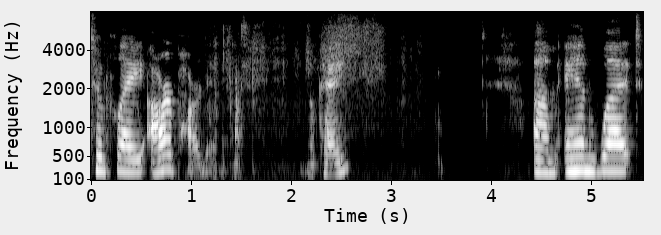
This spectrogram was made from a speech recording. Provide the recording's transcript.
to play our part in it. Okay? Um, and what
